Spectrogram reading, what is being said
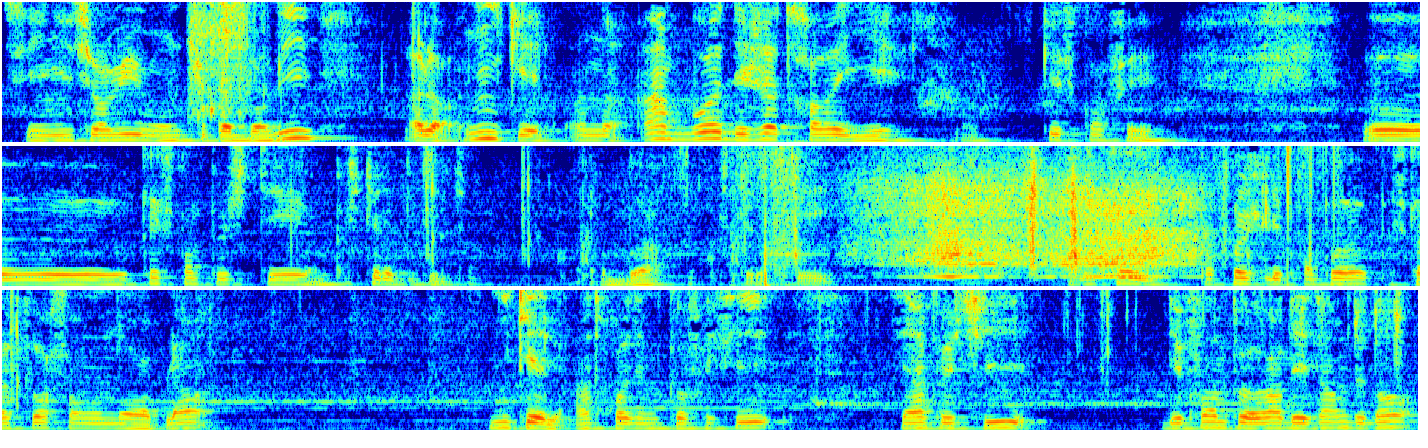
C'est une survie où on ne tue pas de Bambi. Alors, nickel. On a un bois déjà travaillé. Qu'est-ce qu'on fait euh, Qu'est-ce qu'on peut jeter On peut jeter la bouteille. Le bois. Nickel. Pourquoi je les prends pas Parce qu'à force, on en aura plein. Nickel. Un troisième coffre ici. C'est un petit. Des fois, on peut avoir des armes dedans.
